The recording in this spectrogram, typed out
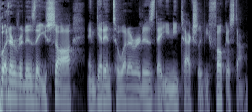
whatever it is that you saw and get into whatever it is that you need to actually be focused on.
